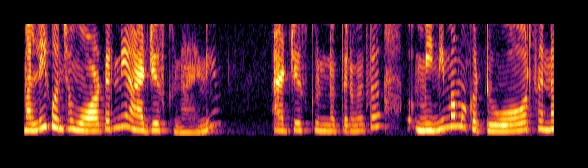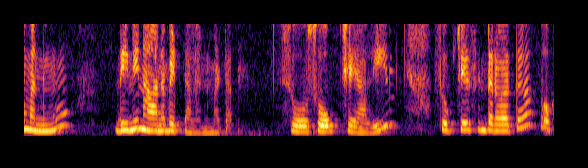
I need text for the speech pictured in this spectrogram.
మళ్ళీ కొంచెం వాటర్ని యాడ్ చేసుకున్నానండి. యాడ్ చేసుకున్న తర్వాత మినిమం ఒక టూ అవర్స్ అన్న మనము దీన్ని నానబెట్టాలన్నమాట. సో సోక్ చేయాలి. సోక్ చేసిన తర్వాత ఒక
